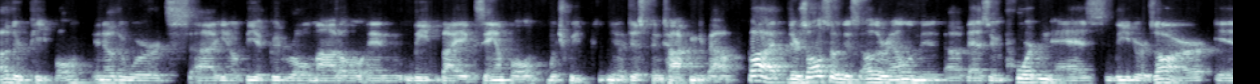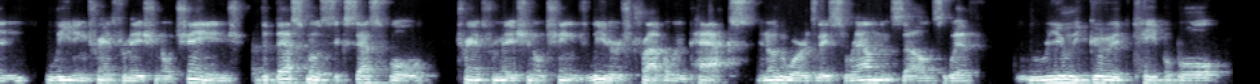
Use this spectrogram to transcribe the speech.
other people. In other words, uh, you know, be a good role model and lead by example, which we've you know just been talking about. But there's also this other element of as important as leaders are in leading transformational change, the best, most successful transformational change leaders travel in packs. In other words, they surround themselves with really good, capable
